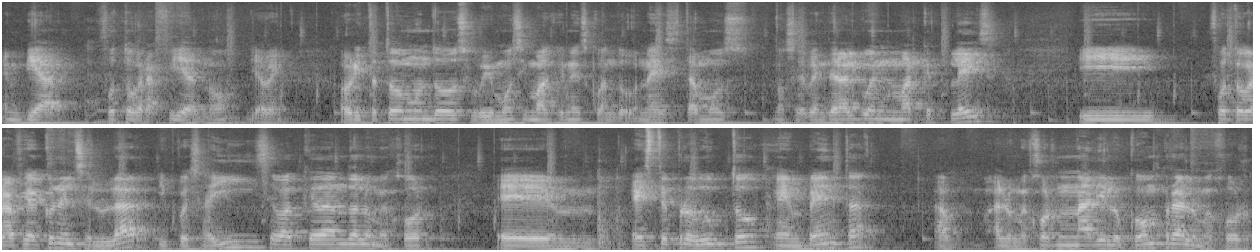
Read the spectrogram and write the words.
enviar fotografías, ¿no? Ya ven, ahorita todo el mundo subimos imágenes cuando necesitamos, no sé, vender algo en Marketplace y fotografía con el celular y pues ahí se va quedando a lo mejor eh, este producto en venta, a, a lo mejor nadie lo compra, a lo mejor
